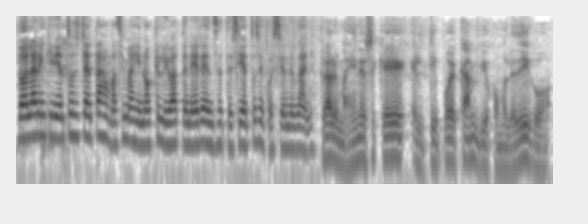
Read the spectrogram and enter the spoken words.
dólar en 580 jamás imaginó que lo iba a tener en 700 en cuestión de un año. Claro, imagínese que el tipo de cambio, como le digo,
